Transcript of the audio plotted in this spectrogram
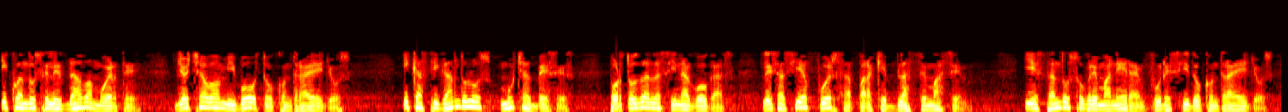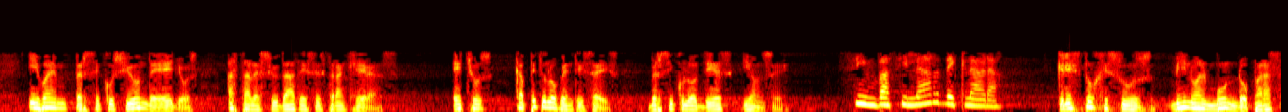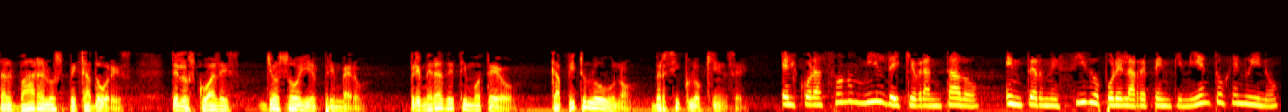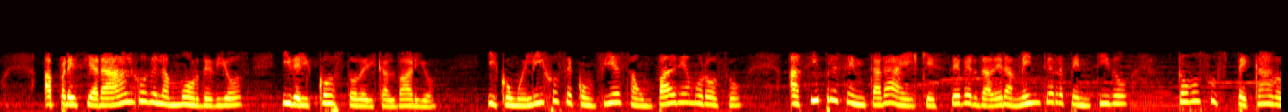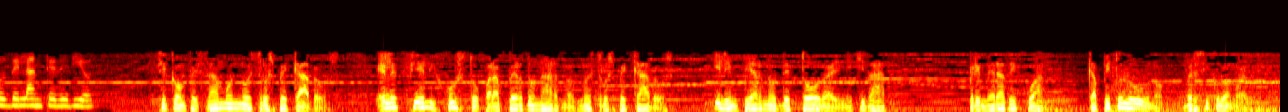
y cuando se les daba muerte, yo echaba mi voto contra ellos, y castigándolos muchas veces por todas las sinagogas, les hacía fuerza para que blasfemasen y estando sobremanera enfurecido contra ellos, iba en persecución de ellos hasta las ciudades extranjeras. Hechos capítulo 26, versículos 10 y 11. Sin vacilar declara, Cristo Jesús vino al mundo para salvar a los pecadores, de los cuales yo soy el primero. Primera de Timoteo, capítulo 1, versículo 15. El corazón humilde y quebrantado, enternecido por el arrepentimiento genuino, apreciará algo del amor de Dios y del costo del Calvario, y como el Hijo se confiesa a un Padre amoroso, así presentará el que esté verdaderamente arrepentido todos sus pecados delante de Dios. Si confesamos nuestros pecados, Él es fiel y justo para perdonarnos nuestros pecados y limpiarnos de toda iniquidad. Primera de Juan, capítulo 1, versículo 9.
